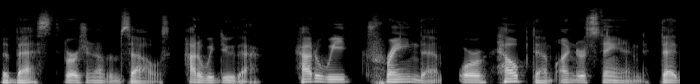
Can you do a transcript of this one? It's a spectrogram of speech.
the best version of themselves. How do we do that? How do we train them or help them understand that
